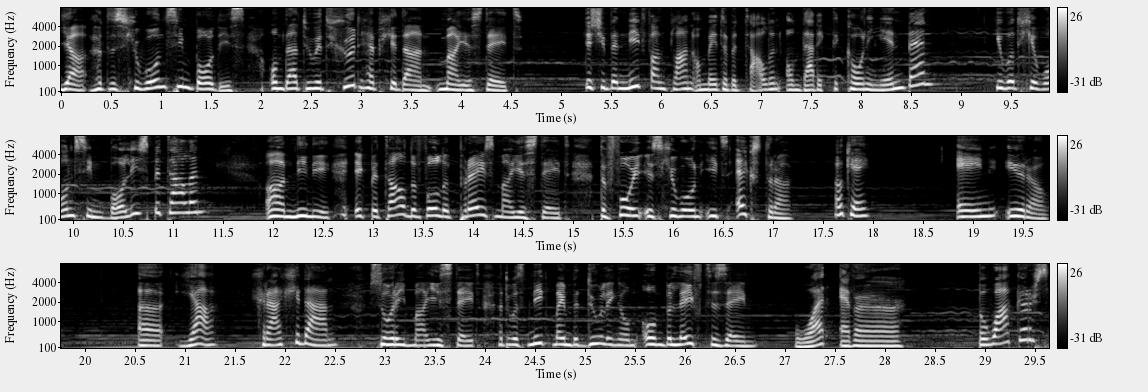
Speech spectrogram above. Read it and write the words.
Ja, het is gewoon symbolisch, omdat u het goed hebt gedaan, majesteit. Dus je bent niet van plan om mij te betalen omdat ik de koningin ben? Je wilt gewoon symbolisch betalen? Ah, nee, nee, ik betaal de volle prijs, majesteit. De fooi is gewoon iets extra. Oké, okay. 1 euro. Uh, ja, Graag gedaan. Sorry, majesteit. Het was niet mijn bedoeling om onbeleefd te zijn. Whatever. Bewakers,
